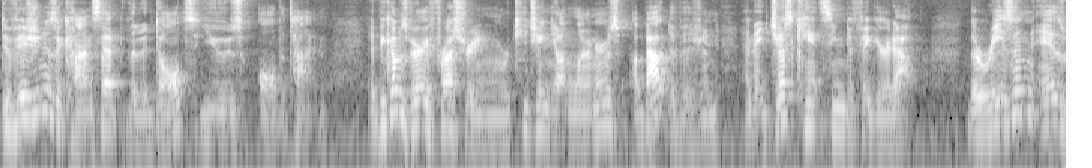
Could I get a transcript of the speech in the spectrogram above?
Division is a concept that adults use all the time. It becomes very frustrating when we're teaching young learners about division and they just can't seem to figure it out. The reason is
